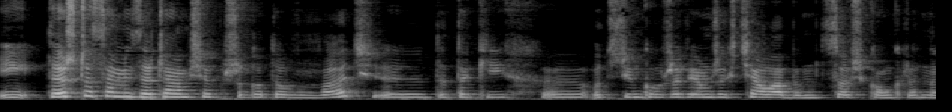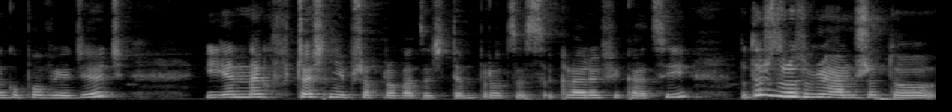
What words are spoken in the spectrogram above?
I też czasami zaczęłam się przygotowywać y, do takich y, odcinków, że wiem, że chciałabym coś konkretnego powiedzieć i jednak wcześniej przeprowadzać ten proces klaryfikacji, bo też zrozumiałam, że to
